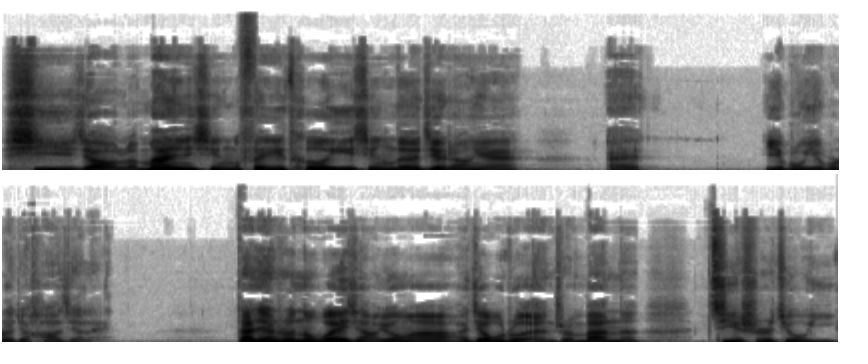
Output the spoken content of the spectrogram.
西医叫了慢性非特异性的结肠炎，哎，一步一步的就好起来。大家说那我也想用啊，还叫不准怎么办呢？及时就医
